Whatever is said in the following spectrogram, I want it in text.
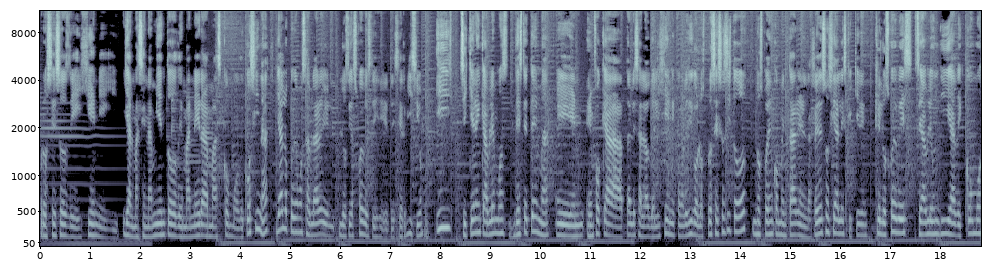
procesos de higiene y, almacenamiento de manera más como de cocina, ya lo podemos hablar en los días jueves de, servicio. Y si quieren que hablemos de este tema en enfoque a tales al lado de la higiene, como les digo, los procesos y todo, nos pueden comentar en las redes sociales que quieren que los jueves se hable un día de cómo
